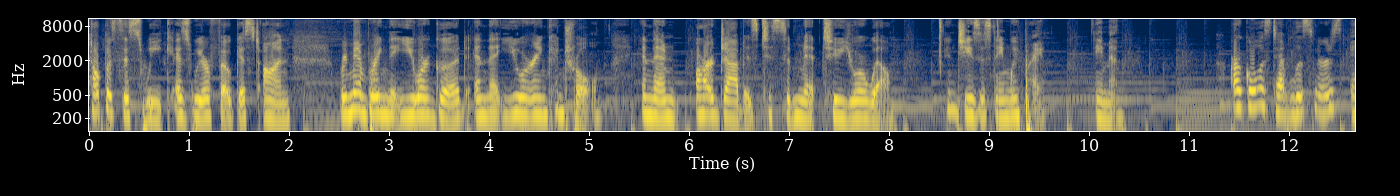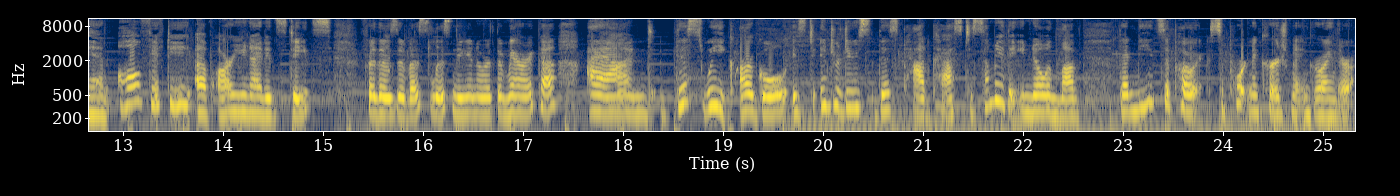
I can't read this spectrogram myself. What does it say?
Help us this week as we are focused on remembering that you are good and that you are in control. And then our job is to submit to your will. In Jesus' name we pray. Amen. Our goal is to have listeners in all 50 of our United States for those of us listening in North America. And this week, our goal is to introduce this podcast to somebody that you know and love that needs support, support and encouragement in growing their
